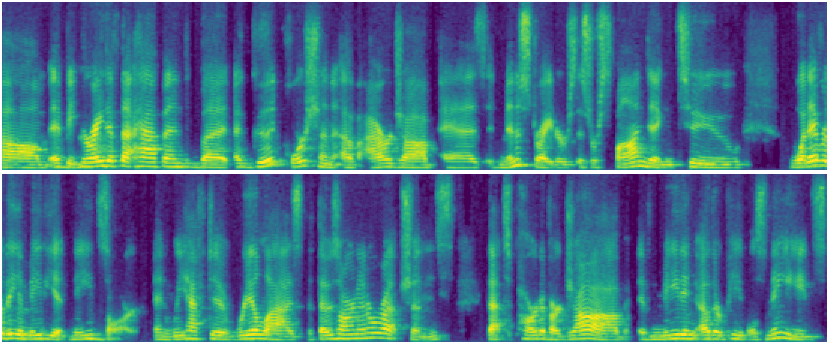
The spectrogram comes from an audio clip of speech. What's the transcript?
um, it'd be great if that happened but a good portion of our job as administrators is responding to whatever the immediate needs are. And we have to realize that those aren't interruptions. That's part of our job of meeting other people's needs.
